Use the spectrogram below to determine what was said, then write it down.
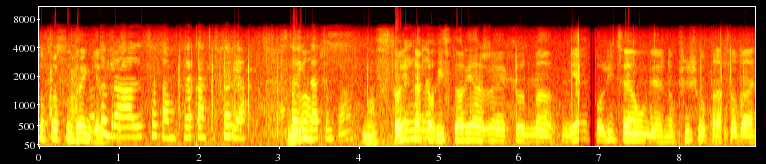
po prostu No węgiel. dobra, ale co tam? Jaka historia stoi No. za tym? No stoi Węgiel. taka historia, że kurwa mnie policją, wiesz, no przyszło pracować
